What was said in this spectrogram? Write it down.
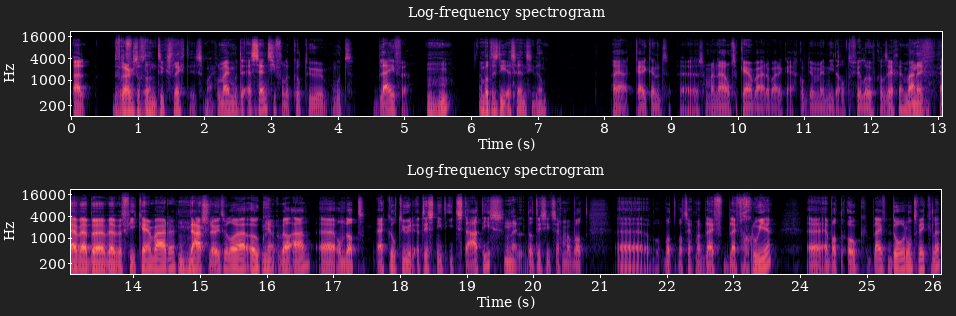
Maar De vraag is of dat natuurlijk slecht is. Maar. voor mij moet de essentie van de cultuur moet blijven. Mhm. En wat is die essentie dan? Nou ja, kijkend eh, zeg maar naar onze kernwaarden, waar ik eigenlijk op dit moment niet al te veel over kan zeggen. Maar nee. Hè, we, hebben, we hebben vier kernwaarden. Mhm. Daar sleutelen we ook Ja. wel aan. eh, omdat hè, cultuur, het is niet iets statisch. Nee. Dat is iets zeg maar, wat, eh, wat, wat zeg maar, blijft, blijft groeien. en wat ook blijft doorontwikkelen.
